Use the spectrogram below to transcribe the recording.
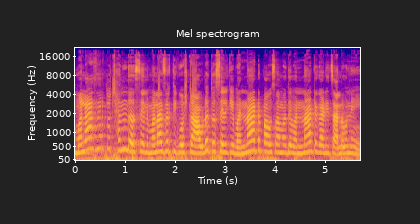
मला जर तो छंद असेल मला जर ती गोष्ट आवडत असेल की भन्नाट पावसामध्ये भन्नाट गाडी चालवणे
